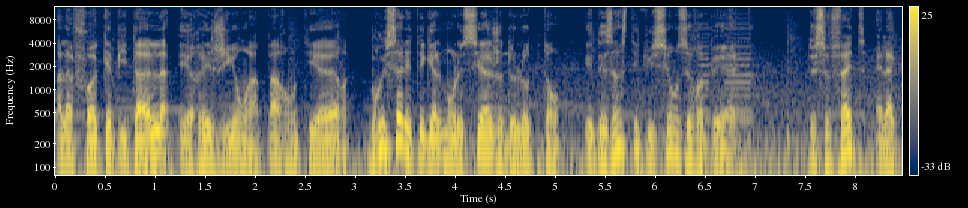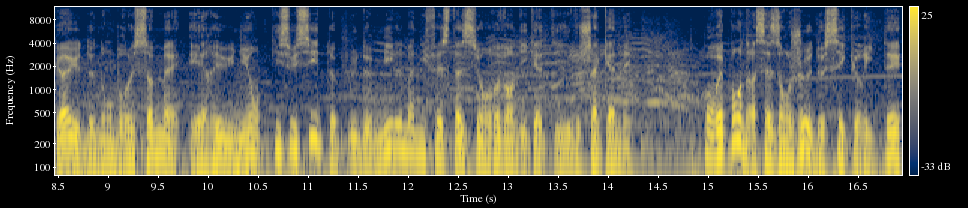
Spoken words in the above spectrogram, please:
À la fois capitale et région à part entière, Bruxelles est également le siège de l'OTAN et des institutions européennes. De ce fait, elle accueille de nombreux sommets et réunions qui suscitent plus de 1000 manifestations revendicatives chaque année. Pour répondre à ces enjeux de sécurité,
